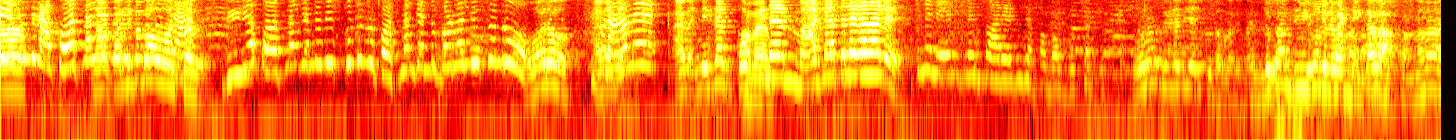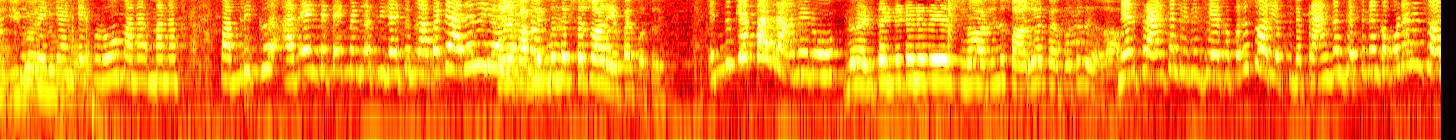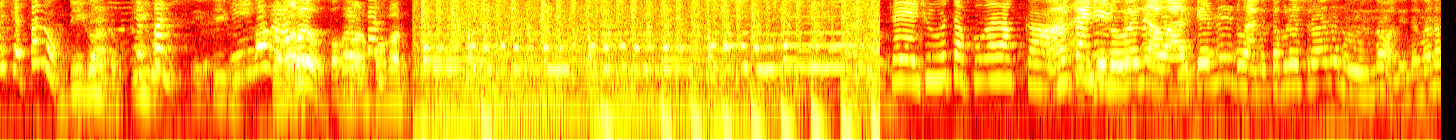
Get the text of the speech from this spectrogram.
నా? వస్తది. వీడియో పర్సనల్గా ఎందుకు పర్సనల్గా ఎందుకు గొడవలు తీస్తుండ్రు? ఎవరు? ఇప్పుడు ఆమె- ఆమె. ఆమె నిజం కొట్టిన మాట్లాడతలే కదా ఆమె? నేను ఏం నేను సారీ అయితే చెప్ప బాబు చెప్పు. చేసుకుంటాం మరి కదా? ఈగో పెట్టి అంటే ఇప్పుడు మన మన పబ్లిక్ అదే ఎంటర్టైన్మెంట్గా ఫీల్ అవుతుంది కాబట్టి అదే వీడియో సరే పబ్లిక్ ముందు ఒకసారి సారీ చెప్పి అయిపోతుంది ఎందుకు చెప్పాలరా నేను? నువ్వు ఎంత ఎంటర్టైన్ అయితే చేస్తున్నావు సారీ అయిపోతుంది కదా. నేను ప్రాంక్ అని రివీల్ చేయకపోతే సారీ చెప్తున్నా ప్రాంక్ అని చెప్పినాక కూడా నేను సారీ చెప్పను. చెప్పను. పొగరు పొగరు పొగరు పొగరు ఇట్లా చేసి కూడా తప్పు కదా అక్క నీ పైన ఏంది నువ్వేంది? ఆ వారికేంది నువ్వు ఆమెకు సపోర్ట్ చేస్తున్నావు? నువ్వు విన్నావా నిన్నేమన్నా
